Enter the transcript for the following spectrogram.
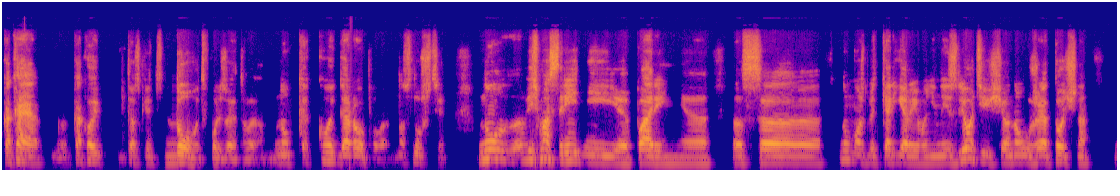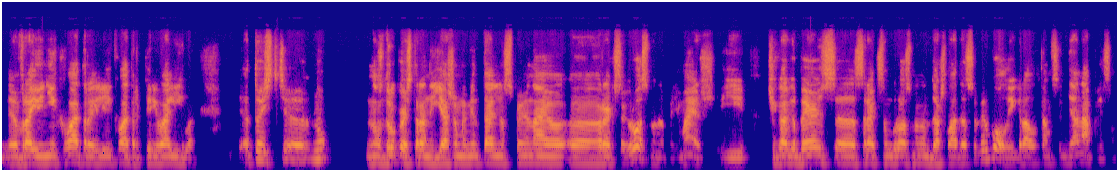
какая, какой, так сказать, довод в пользу этого? Ну, какой Garoppolo? Ну, слушайте, ну, весьма средний э, парень э, с, э, ну, может быть, карьера его не на излете еще, но уже точно э, в районе экватора или экватор перевалило. Э, То есть, э, ну, но с другой стороны, я же моментально вспоминаю э, Рекса Гроссмана, понимаешь, и Чикаго Берс с Рексом Гроссманом дошла до Супербола, играла там с Индианаполисом.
